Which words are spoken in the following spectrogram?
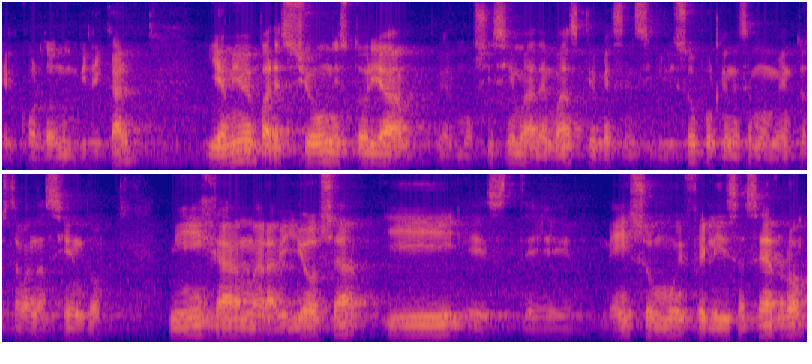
el cordón umbilical. Y a mí me pareció una historia hermosísima, además que me sensibilizó porque en ese momento estaba naciendo mi hija maravillosa y este, me hizo muy feliz hacerlo.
